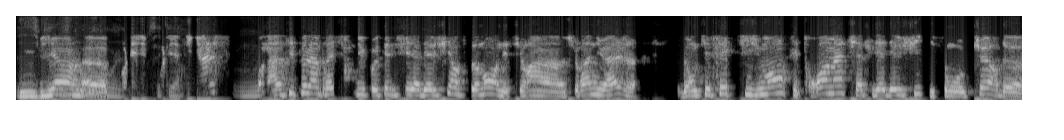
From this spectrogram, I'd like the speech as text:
bien, pour les-. Eagles. Mhm. On a un petit peu l'impression que du côté de Philadelphie, en ce moment, on est sur un sur un nuage. Donc effectivement, ces trois matchs à Philadelphie qui sont au cœur de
